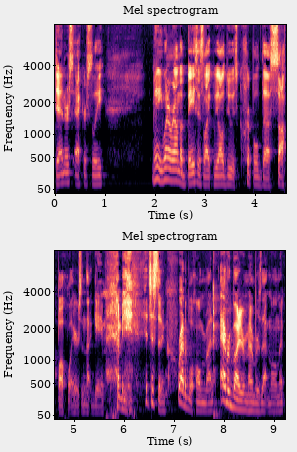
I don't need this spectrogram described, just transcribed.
Dennis Eckersley. Man, he went around the bases like we all do as crippled uh, softball players in that game. I mean, it's just an incredible home run. Everybody remembers that moment.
